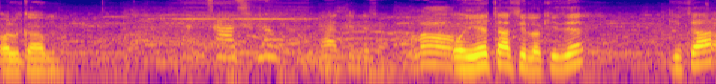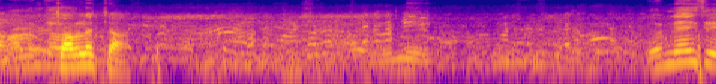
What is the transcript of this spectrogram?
ওয়েলকাম। হ্যাঁ তিনটে চা। হ্যালো। ও ইয়ে চা ছিল কি যে? কি চা? চকলেট চা। এমনি। আইছে?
